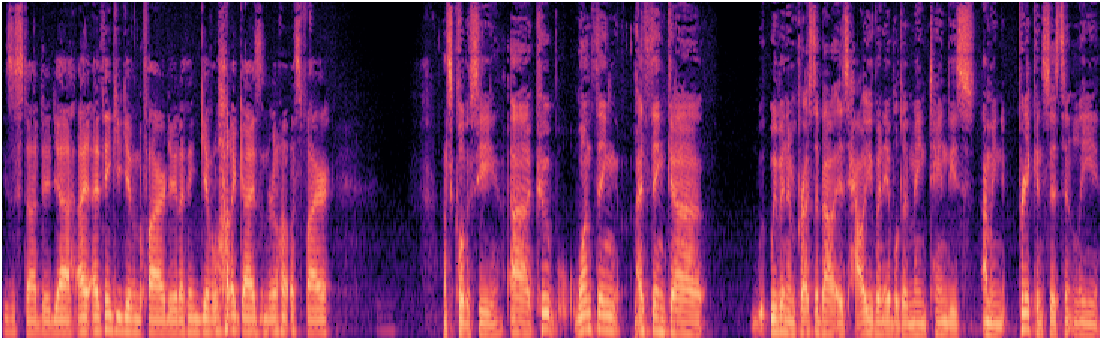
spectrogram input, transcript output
He's a stud, dude. Yeah, I, I think you give him fire, dude. I think you give a lot of guys in relentless fire. That's cool to see. Uh, Coop, one thing I think uh, we've been impressed about is how you've been able to maintain these. I mean, pretty consistently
